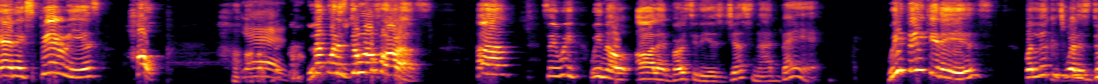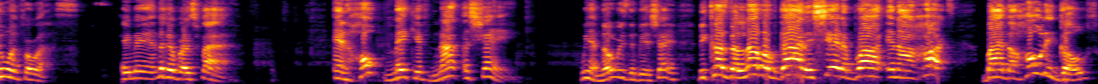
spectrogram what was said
and experience hope. Yes. Look what it's doing for us. Huh? See, we, we know all adversity is just not bad. We think it is, but look at what it's mm-hmm. doing for us. Amen. Look at verse 5. And hope maketh not ashamed. We have no reason to be ashamed because the love of God is shed abroad in our hearts by the Holy Ghost,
